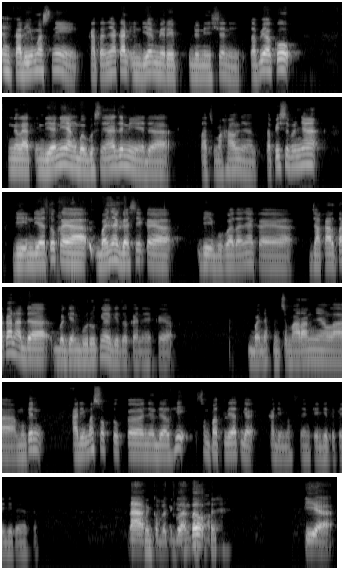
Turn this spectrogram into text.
Eh, Kak Dimas nih, katanya kan India mirip Indonesia nih. Tapi aku ngeliat India nih yang bagusnya aja nih, ada Taj Mahalnya. Tapi sebenarnya di India tuh kayak banyak gak sih kayak di ibu kotanya kayak Jakarta kan ada bagian buruknya gitu kan ya kayak banyak pencemarannya lah. Mungkin Kadimas waktu ke New Delhi sempat lihat gak Kadimas yang kayak gitu kayak gitu ya tuh? Nah kebetulan tuh, iya,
